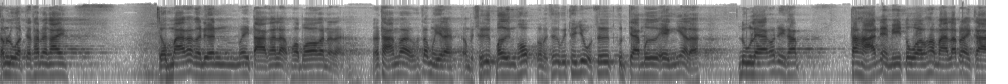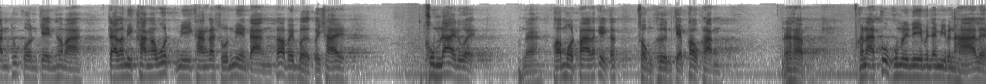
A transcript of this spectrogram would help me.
ตำรวจจะทำยังไงจบมาก็เงินเดือนไม่ต่างกันละพอๆกันนั่นแหละ แล้วถามว่าต้องมีอะไรต้องไปซื้อปืนพกต้องไปซื้อวิทยุซื้อกุญแจมือเองเนี่ยเหรอดูแลเขาสิครับ ทหารเนี่ยมีตัวเข้ามารับราชการทุกคนเกณฑ์เข้ามา แต่เรามีคลังอาวุธ มีคลังกระสุนมีต่างๆ ก็ไปเบิกไปใช้คุมได้ด้วยนะพอหมดภารกิจก็ส่งคืนเก็บเข้าคลังนะครับ ขนาดควบคุมดีๆมันยังมีปัญหาเลย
